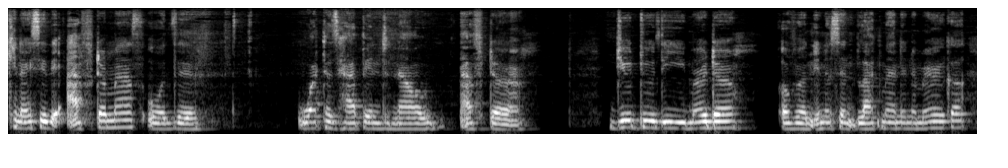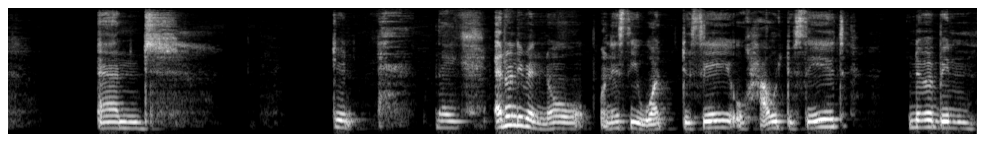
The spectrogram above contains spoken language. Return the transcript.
can i say the aftermath or the what has happened now after due to the murder of an innocent black man in America. And dude, like I don't even know honestly what to say or how to say it. I've never been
